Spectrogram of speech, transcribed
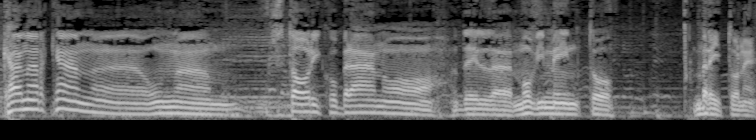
Kanar Khan, un um, storico brano del movimento bretone,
